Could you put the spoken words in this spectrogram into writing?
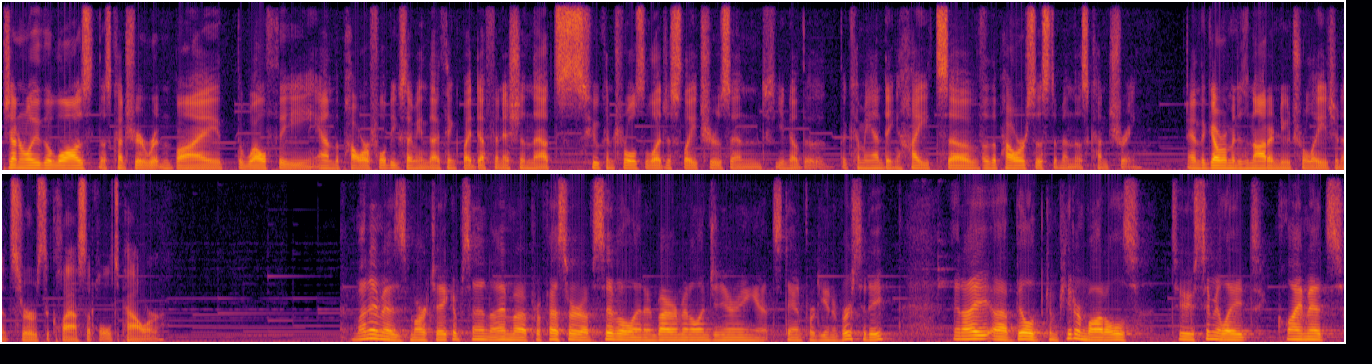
Generally, the laws in this country are written by the wealthy and the powerful because, I mean, I think by definition that's who controls the legislatures and, you know, the, the commanding heights of the power system in this country. And the government is not a neutral agent, it serves the class that holds power. My name is Mark Jacobson. I'm a professor of civil and environmental engineering at Stanford University. And I uh, build computer models to simulate climate,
